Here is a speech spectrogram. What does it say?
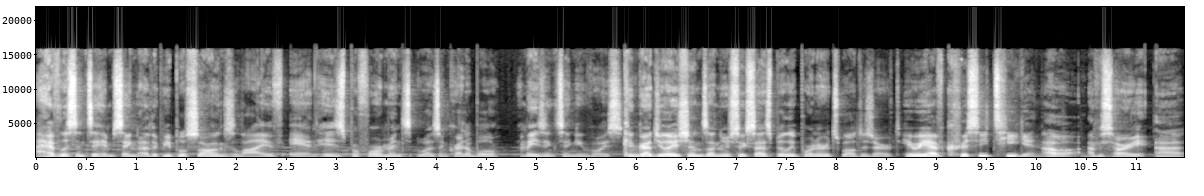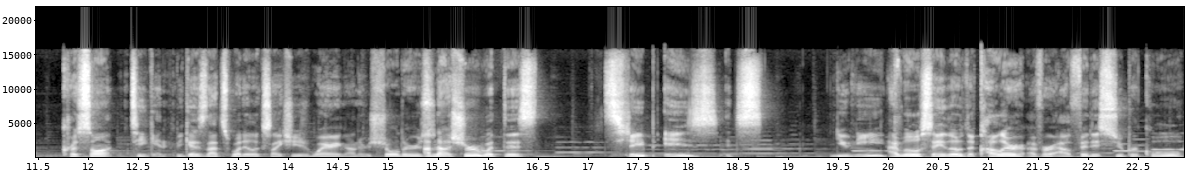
I have listened to him sing other people's songs live and his performance was incredible. Amazing singing voice. Congratulations on your success, Billy Porter. It's well deserved. Here we have Chrissy Teigen. Oh, I'm sorry. Uh, Croissant Teigen, because that's what it looks like she's wearing on her shoulders. I'm not sure what this shape is. It's unique. I will say though, the color of her outfit is super cool.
